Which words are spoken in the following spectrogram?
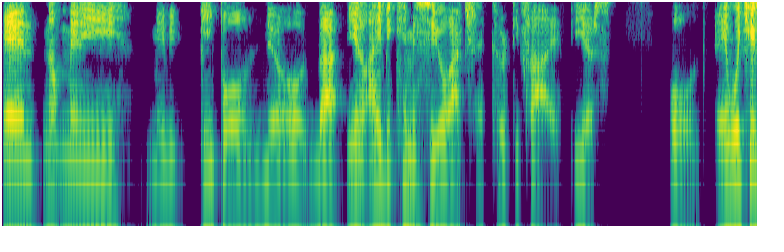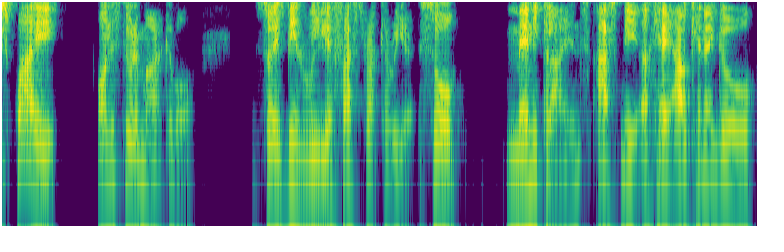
And not many maybe people know, but you know, I became a CEO actually at 35 years old, eh, which is quite honestly remarkable. So it's been really a fast track career. So many clients ask me, okay, how can I go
